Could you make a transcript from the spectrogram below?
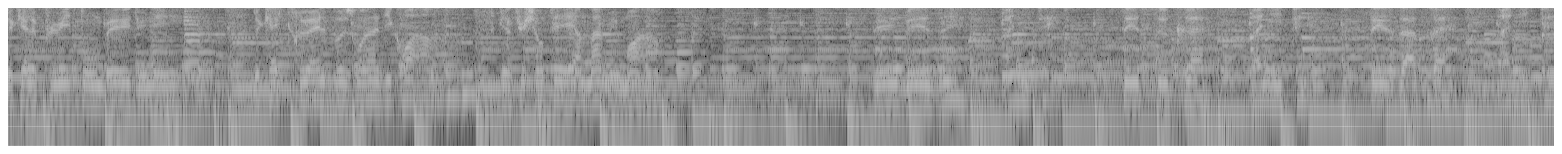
De quelle pluie tombée du nid? De quel cruel besoin d'y croire Viens-tu chanter à ma mémoire Ses baisers, Vanité, ses secrets, vanité, ses attraits. vanité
